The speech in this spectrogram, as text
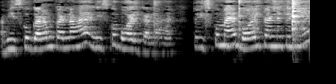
अभी इसको गर्म करना है एंड इसको बॉईल करना है। तो इसको मैं बॉईल करने के लिए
